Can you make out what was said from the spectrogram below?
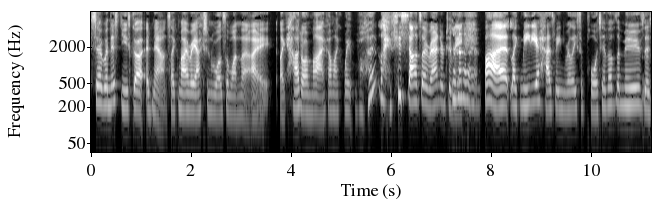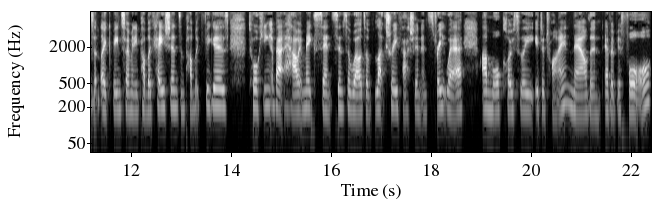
So when this news got announced, like my reaction was the one that I like had on mic. I'm like, wait, what? Like this sounds so random to me. but like media has been really supportive of the move. There's mm. like been so many publications and public figures talking about how it makes sense since the worlds of luxury, fashion, and streetwear are more closely intertwined now than ever before.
